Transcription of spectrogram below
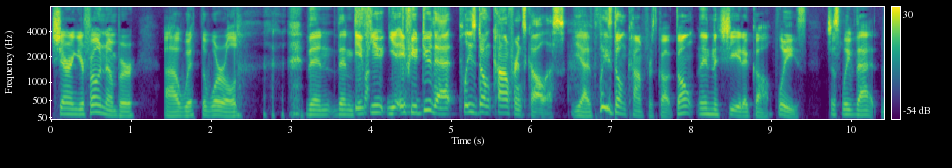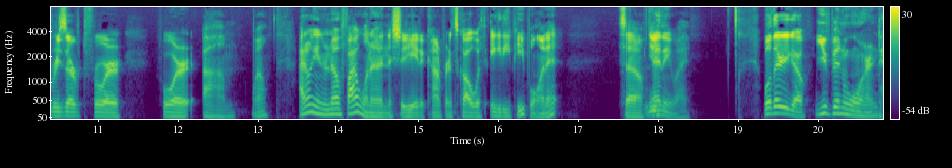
sharing your phone number uh, with the world, then then if you if you do that, please don't conference call us. Yeah, please don't conference call. Don't initiate a call, please just leave that reserved for for um well i don't even know if i want to initiate a conference call with 80 people in it. So yeah. anyway. Well there you go. You've been warned.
